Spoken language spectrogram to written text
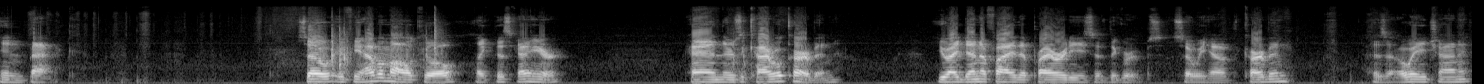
in back. So if you have a molecule like this guy here, and there's a chiral carbon, you identify the priorities of the groups. So we have the carbon has an OH on it,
